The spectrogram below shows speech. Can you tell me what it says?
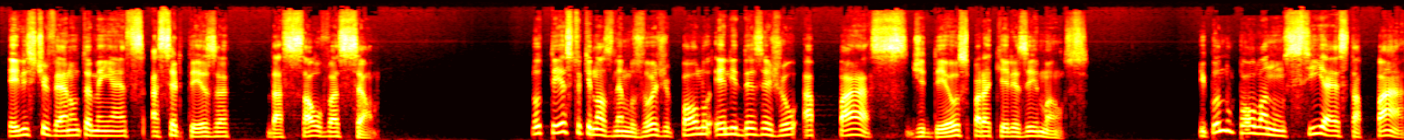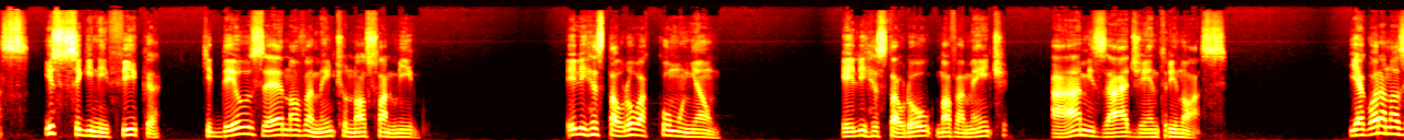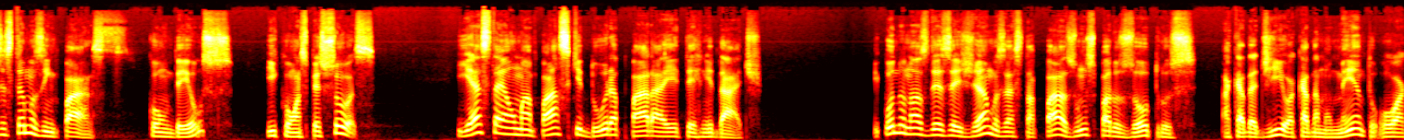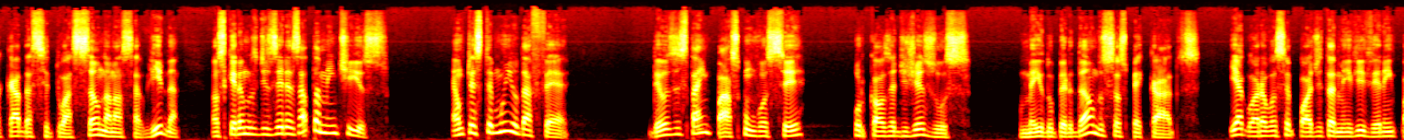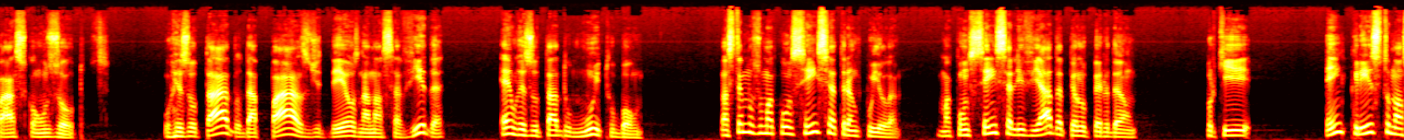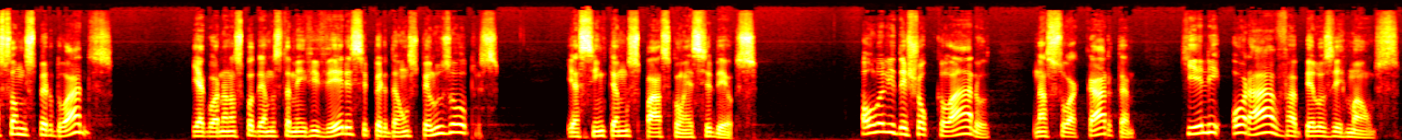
eles tiveram também a certeza da salvação. No texto que nós lemos hoje, Paulo ele desejou a paz de Deus para aqueles irmãos. E quando Paulo anuncia esta paz, isso significa que Deus é novamente o nosso amigo. Ele restaurou a comunhão. Ele restaurou novamente a amizade entre nós. E agora nós estamos em paz com Deus e com as pessoas. E esta é uma paz que dura para a eternidade. E quando nós desejamos esta paz uns para os outros a cada dia, ou a cada momento, ou a cada situação da nossa vida, nós queremos dizer exatamente isso. É um testemunho da fé. Deus está em paz com você por causa de Jesus, por meio do perdão dos seus pecados e agora você pode também viver em paz com os outros. O resultado da paz de Deus na nossa vida é um resultado muito bom. Nós temos uma consciência tranquila, uma consciência aliviada pelo perdão, porque em Cristo nós somos perdoados e agora nós podemos também viver esse perdão pelos outros. E assim temos paz com esse Deus. Paulo lhe deixou claro na sua carta que ele orava pelos irmãos.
